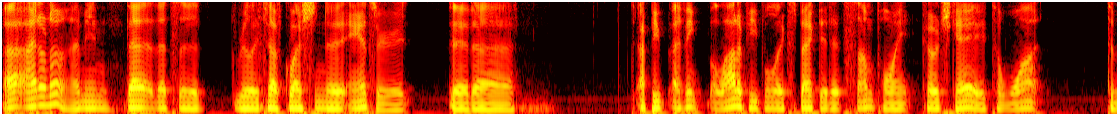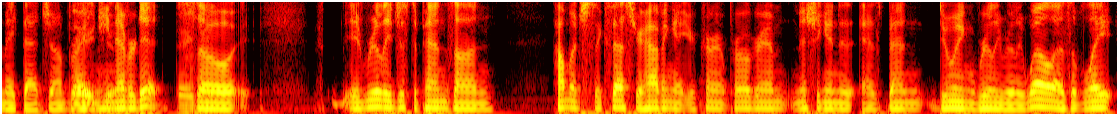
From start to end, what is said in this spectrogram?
Uh, I don't know. I mean that that's a really tough question to answer. It it uh, I, think a lot of people expected at some point Coach K to want to make that jump, right? Very and he never did. Very so it, it really just depends on how much success you're having at your current program. Michigan has been doing really really well as of late,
